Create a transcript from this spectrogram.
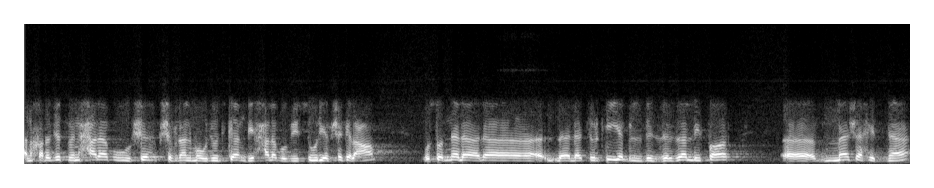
أنا خرجت من حلب وشفنا الموجود كان بحلب وبسوريا بشكل عام. وصلنا ل ل لتركيا بالزلزال اللي صار آه، ما شاهدناه.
